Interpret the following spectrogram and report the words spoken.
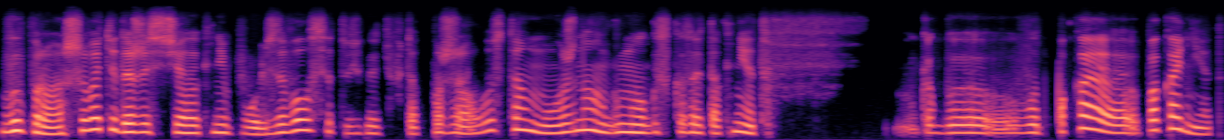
выпрашивать, и даже если человек не пользовался, то есть говорить, так, пожалуйста, можно, он мог сказать, так, нет, как бы вот пока, пока нет.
